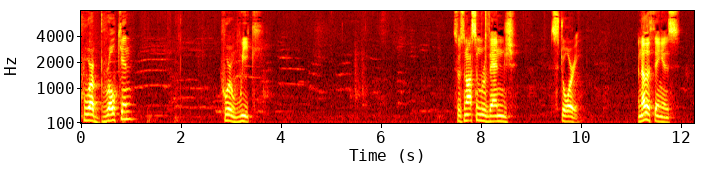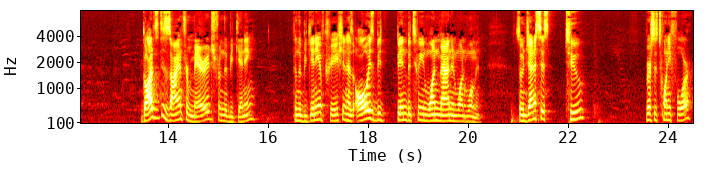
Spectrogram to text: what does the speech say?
who are broken, who are weak. So it's not some revenge story. Another thing is, God's design for marriage from the beginning, from the beginning of creation, has always be, been between one man and one woman. So in Genesis 2, verses 24,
